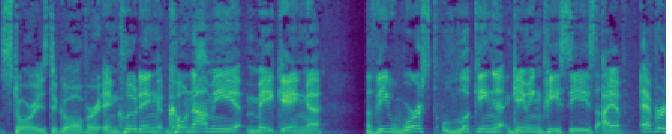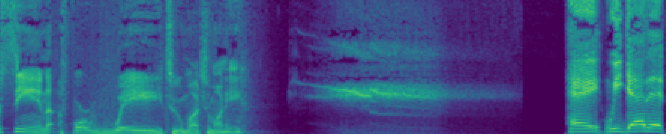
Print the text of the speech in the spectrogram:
stories to go over, including Konami making the worst looking gaming PCs I have ever seen for way too much money. Hey, we get it.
